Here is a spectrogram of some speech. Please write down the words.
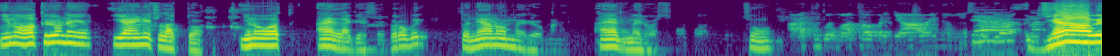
એનો હક રહ્યો ને એ આ જ લાગતો. એનો હક અહીં લાગે છે બરોબર? તો ન્યાનો માર્યો મને. અહીંયા જ માર્યો છે. શું? જ્યાં આવે ને જ્યાં આવે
